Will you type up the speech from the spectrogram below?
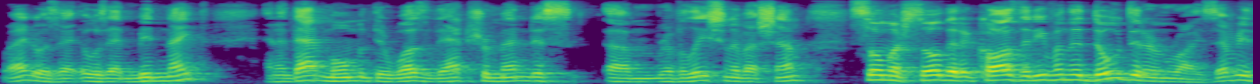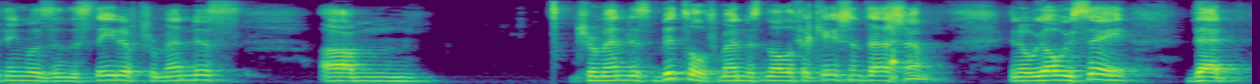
right? It was at, it was at midnight, and at that moment there was that tremendous um, revelation of Hashem, so much so that it caused that even the dough didn't rise. Everything was in the state of tremendous, um, tremendous bittul, tremendous nullification to Hashem. You know, we always say that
